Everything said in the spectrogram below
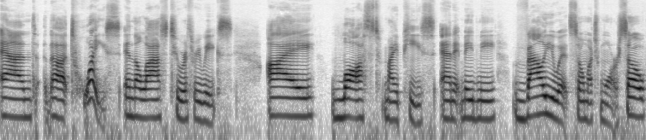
and uh, twice in the last two or three weeks, I lost my peace, and it made me value it so much more. So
